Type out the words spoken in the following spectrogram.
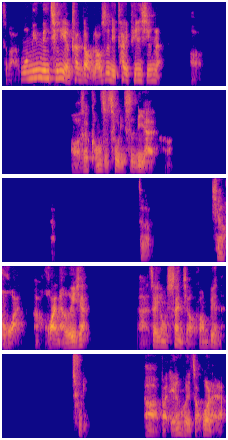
是吧？我明明亲眼看到，老师你太偏心了，啊，哦，所以孔子处理是厉害啊。这个先缓啊，缓和一下啊，再用善巧方便的处理啊，把颜回找过来了。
